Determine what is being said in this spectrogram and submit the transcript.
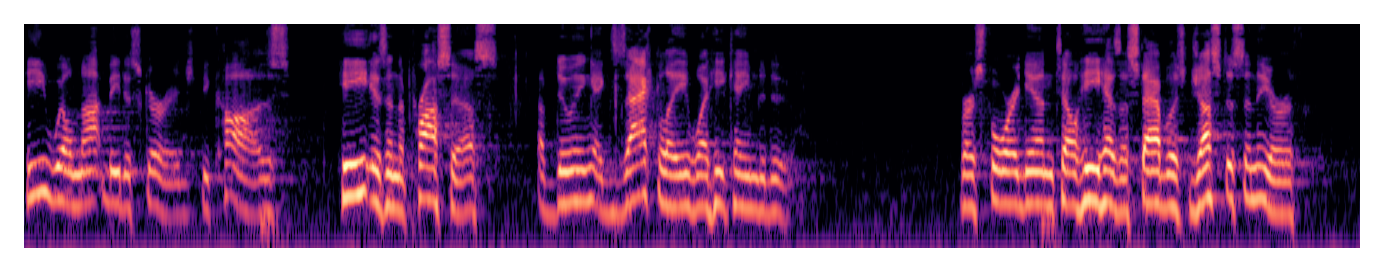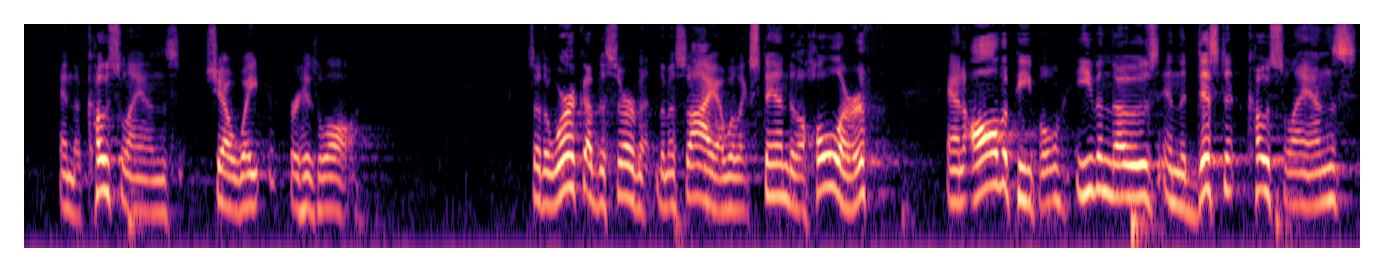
He will not be discouraged because he is in the process of doing exactly what he came to do. Verse 4 again, till he has established justice in the earth, and the coastlands shall wait for his law. So the work of the servant, the Messiah, will extend to the whole earth and all the people, even those in the distant coastlands,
